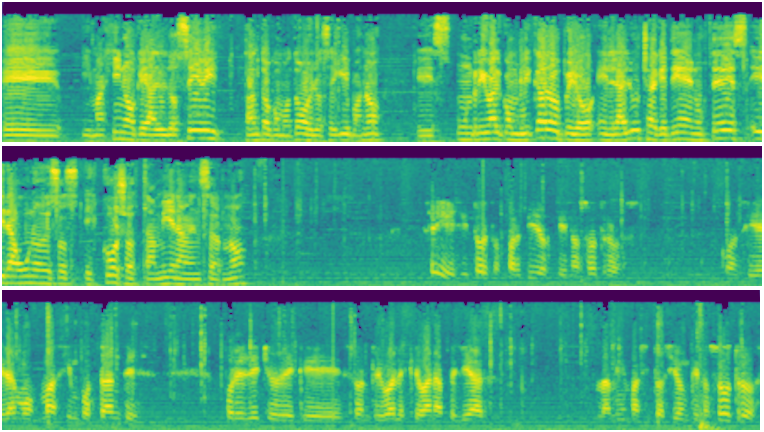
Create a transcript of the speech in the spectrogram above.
eh, imagino que Aldo Civi, tanto como todos los equipos, ¿no? Es un rival complicado, pero en la lucha que tienen ustedes era uno de esos escollos también a vencer, ¿no? Sí, sí, todos estos partidos que nosotros consideramos más importantes por el hecho de que son rivales que van a pelear la misma situación que nosotros,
